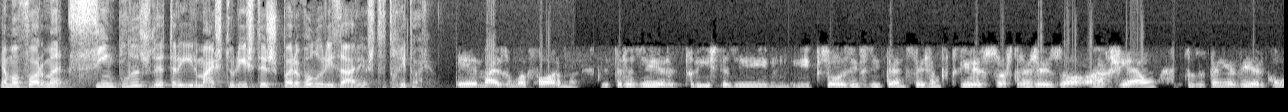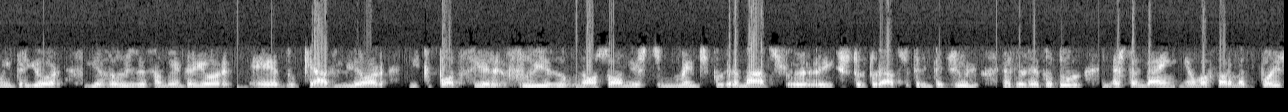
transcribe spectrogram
é uma forma simples de atrair mais turistas para valorizar este território. É mais uma forma de trazer turistas e, e, pessoas e visitantes, sejam portugueses ou estrangeiros, à região. Tudo tem a ver com o interior e a valorização do interior é do que há de melhor e que pode ser fluído não só nestes momentos programados uh, e estruturados a 30 de julho a 17 de outubro, mas também é uma forma depois,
